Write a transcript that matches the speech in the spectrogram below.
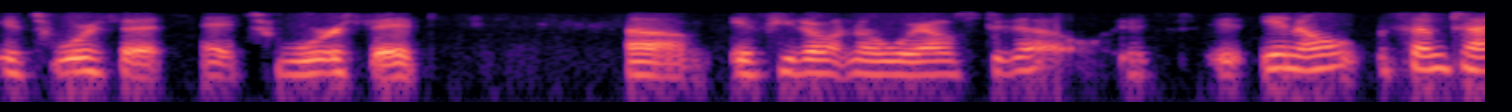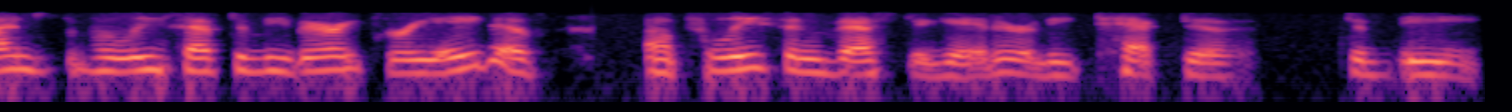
It's worth it. It's worth it um, if you don't know where else to go. It's it, you know sometimes the police have to be very creative. A police investigator, a detective, to be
